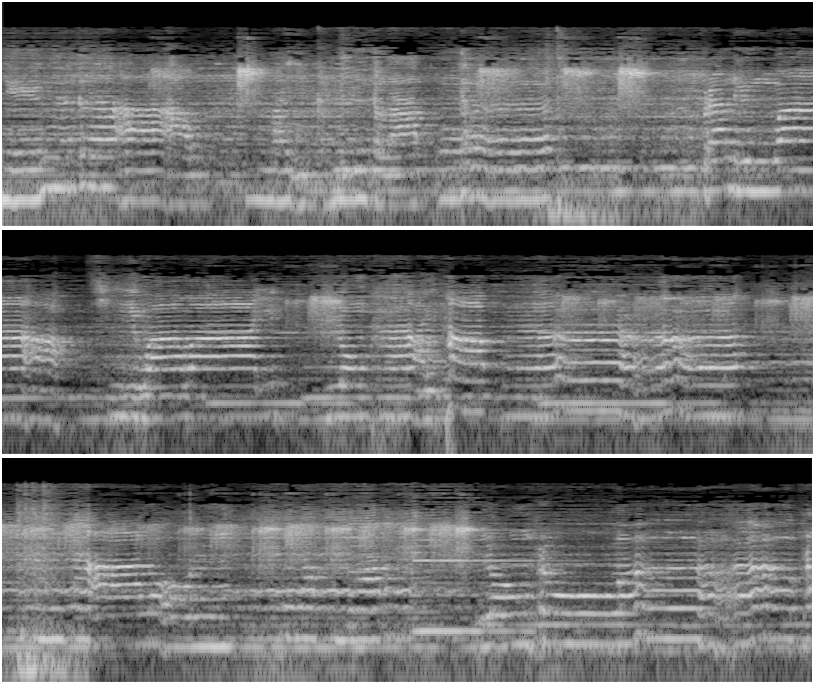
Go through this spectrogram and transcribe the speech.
เนื้อกล้า วไม่คืนกลับประหนึ่งว่าชีวาวายลงพายพับตาลนวับวับลงปรัวพร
